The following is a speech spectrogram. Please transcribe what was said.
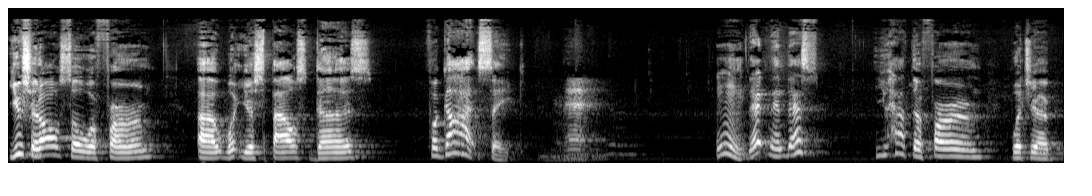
You should also affirm uh, what your spouse does for God's sake. Amen. Mm, that, and that's, you have to affirm what your,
